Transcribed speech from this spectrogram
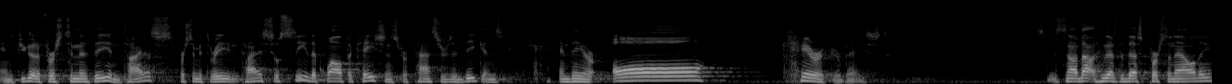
and if you go to 1 Timothy and Titus, 1 Timothy 3 and Titus, you'll see the qualifications for pastors and deacons. And they are all character based. It's not about who has the best personality.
